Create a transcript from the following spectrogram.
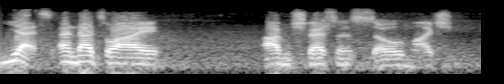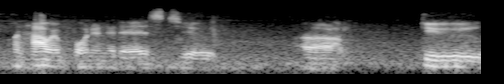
Yes, and that's why I'm stressing so much on how important it is to um, do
